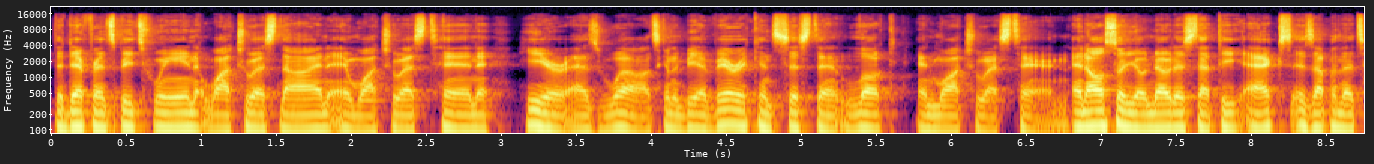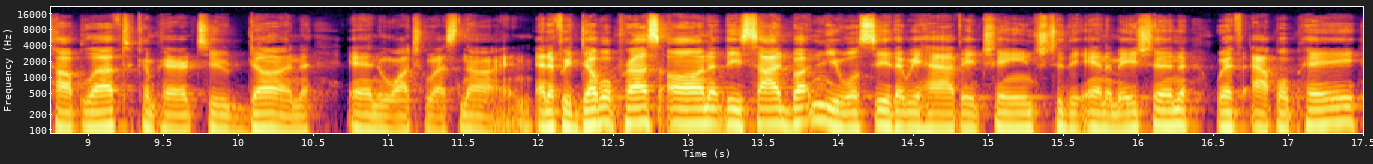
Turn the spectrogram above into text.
the difference between WatchOS 9 and WatchOS 10 here as well. It's going to be a very consistent look in WatchOS 10. And also you'll notice that the X is up in the top left compared to done in WatchOS 9. And if we double press on the side button, you will see that we have a change to the animation with Apple Pay.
